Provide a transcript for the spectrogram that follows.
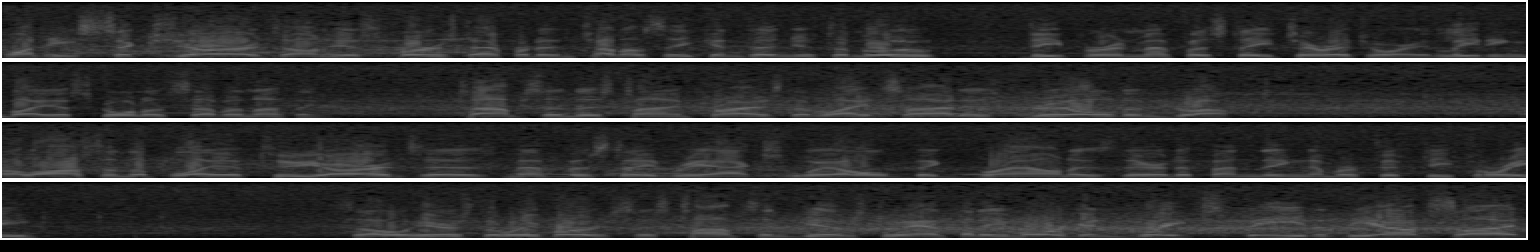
26 yards on his first effort, and Tennessee continues to move deeper in Memphis State territory, leading by a score of 7-0. Thompson this time tries the right side, is drilled and dropped. A loss in the play of two yards as Memphis State reacts well. Big Brown is there defending, number 53. So here's the reverse as Thompson gives to Anthony Morgan. Great speed at the outside,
